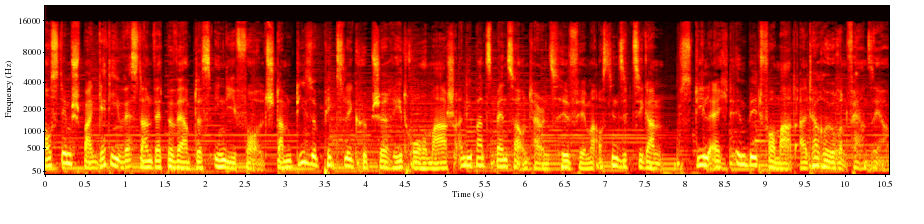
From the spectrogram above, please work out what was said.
Aus dem Spaghetti-Western-Wettbewerb des Indie Fall stammt diese pixelig hübsche Retro-Hommage an die Bud Spencer und Terence Hill-Filme aus den 70ern. Stilecht im Bildformat alter Röhrenfernseher.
